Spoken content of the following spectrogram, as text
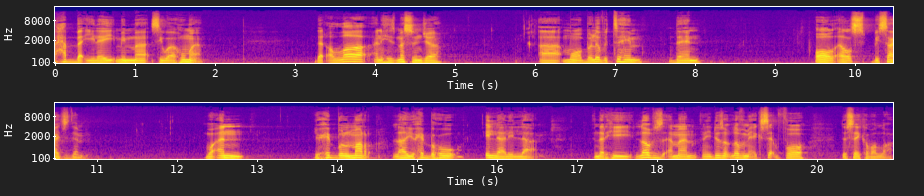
أحب إلي مما سواهما that Allah and His Messenger are more beloved to him than all else besides them. وأن يحب المرء لا يحبه إلا لله and that he loves a man and he doesn't love him except for the sake of Allah.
